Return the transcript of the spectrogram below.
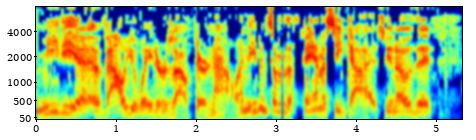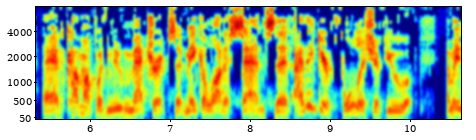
media evaluators out there now, and even some of the fantasy guys, you know, that have come up with new metrics that make a lot of sense. That I think you're foolish if you. I mean,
